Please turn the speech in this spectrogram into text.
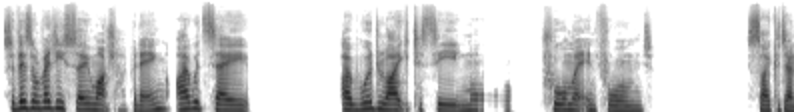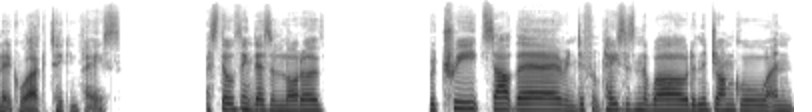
So there's already so much happening. I would say I would like to see more trauma informed psychedelic work taking place. I still think mm-hmm. there's a lot of retreats out there in different places in the world, in the jungle, and,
